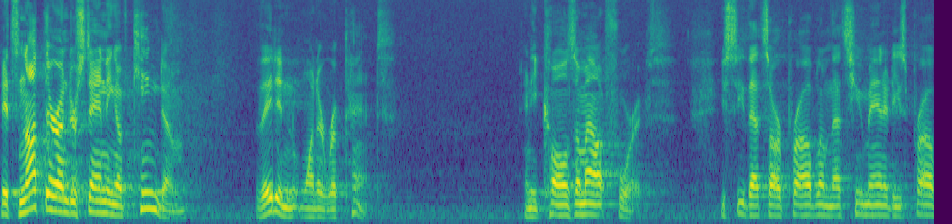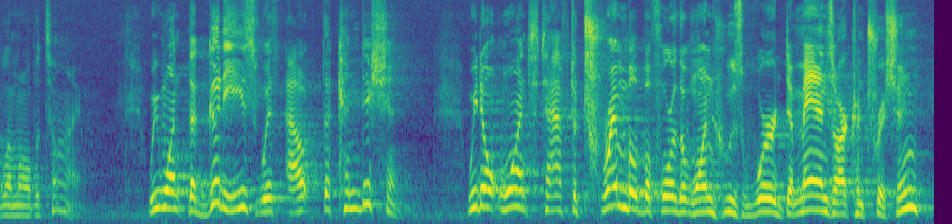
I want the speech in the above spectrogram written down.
It's not their understanding of kingdom, They didn't want to repent. And he calls them out for it. You see, that's our problem. That's humanity's problem all the time. We want the goodies without the condition. We don't want to have to tremble before the one whose word demands our contrition.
